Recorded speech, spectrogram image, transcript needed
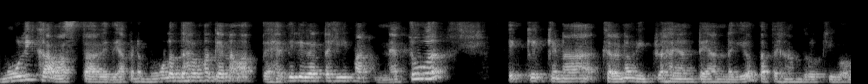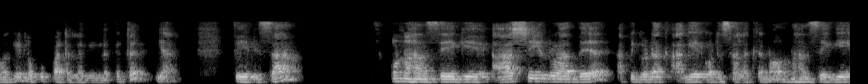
මූලික අවස්ථාවේදී අපිට මූලධර්ම ගැනවත් පැහැදිලි වැටහීමක් නැතුව එක් එක්කෙනා කරන විග්‍රහයන්ට යන්න ගියොත් අපේ හඳුරු කිව්වා වගේ ලොකු පටලවිල්ලකට යනවා. ඒ නිසා උන්වහන්සේගේ ආශිර්වාදය අපි ගොඩක් අගය කොට සලකනවා. උන්වහන්සේගේ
